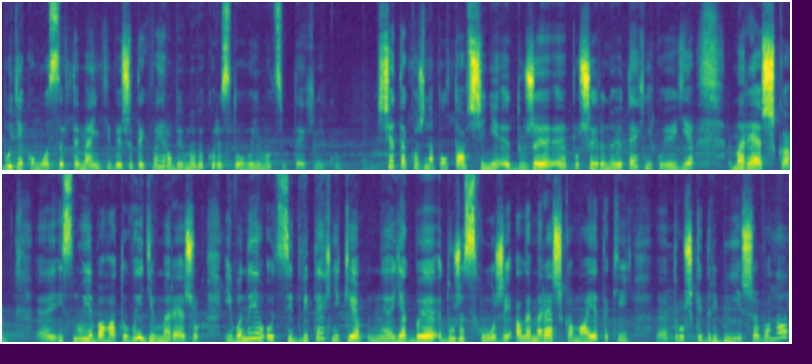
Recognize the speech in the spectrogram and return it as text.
будь-якому асортименті вишитих виробів ми використовуємо цю техніку. Ще також на Полтавщині е, дуже е, поширеною технікою є мережка. Е, Існує багато видів мережок, і вони, оці дві техніки, якби дуже схожі, але мережка має такий трошки дрібніша вона.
